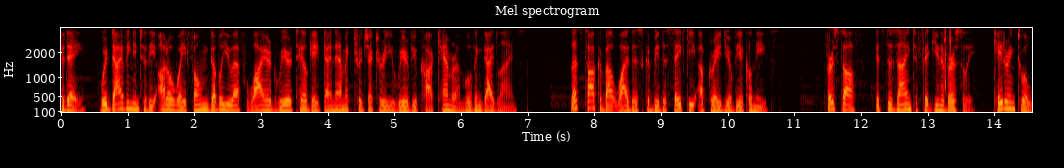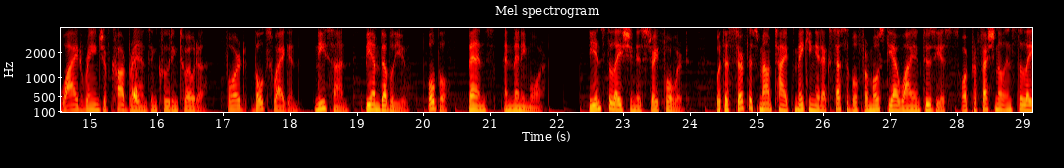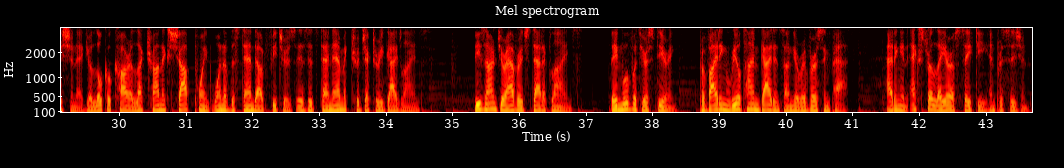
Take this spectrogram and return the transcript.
Today, we're diving into the Auto Wayfeng WF wired rear tailgate dynamic trajectory rearview car camera moving guidelines. Let's talk about why this could be the safety upgrade your vehicle needs. First off, it's designed to fit universally, catering to a wide range of car brands including Toyota, Ford, Volkswagen, Nissan, BMW, Opel, Benz, and many more. The installation is straightforward, with a surface mount type making it accessible for most DIY enthusiasts or professional installation at your local car electronics shop. Point one of the standout features is its dynamic trajectory guidelines. These aren't your average static lines, they move with your steering, providing real time guidance on your reversing path, adding an extra layer of safety and precision.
